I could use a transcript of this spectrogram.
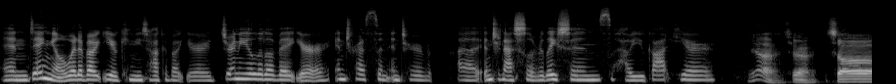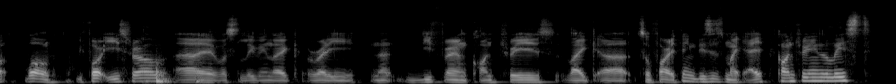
and daniel what about you? Can you talk about your journey a little bit your interests in inter uh, international relations how you got here yeah, sure. So, well, before Israel, I was living like already in different countries. Like, uh, so far, I think this is my eighth country in the list.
